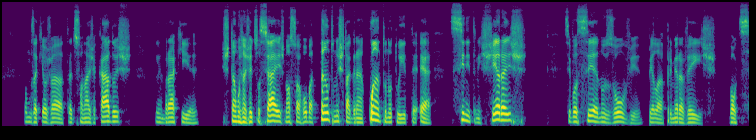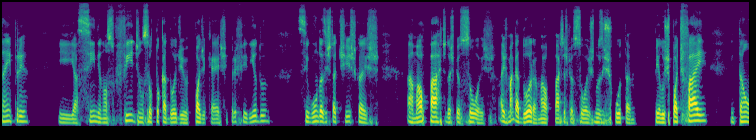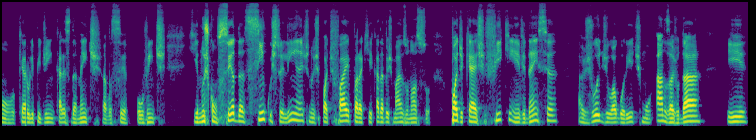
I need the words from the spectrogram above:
vamos aqui aos já tradicionais recados. Lembrar que estamos nas redes sociais, nosso arroba tanto no Instagram quanto no Twitter é Cine Trincheiras. Se você nos ouve pela primeira vez, volte sempre e assine nosso feed no seu tocador de podcast preferido. Segundo as estatísticas, a maior parte das pessoas, a esmagadora maior parte das pessoas nos escuta pelo Spotify. Então, quero lhe pedir encarecidamente a você, ouvinte, que nos conceda cinco estrelinhas no Spotify para que cada vez mais o nosso podcast fique em evidência. Ajude o algoritmo a nos ajudar. E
